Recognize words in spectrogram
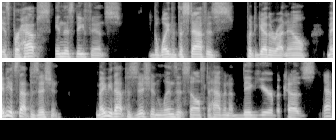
is perhaps in this defense, the way that the staff is put together right now, maybe it's that position. Maybe that position lends itself to having a big year because yeah.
